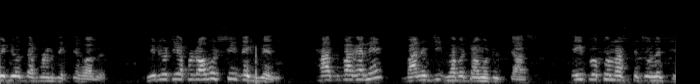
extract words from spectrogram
ভিডিওতে আপনারা দেখতে পাবেন। ভিডিওটি আপনারা অবশ্যই দেখবেন। ছাদ বাগানে বাণিজ্যিকভাবে টমেটোর চাষ এই প্রথম আসতে চলেছে।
